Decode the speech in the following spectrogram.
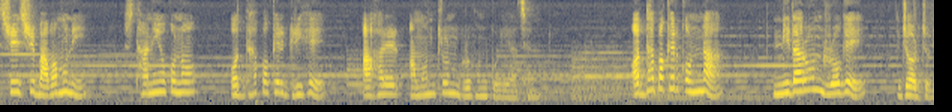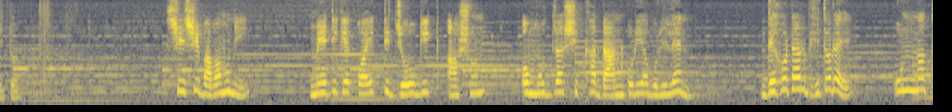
শ্রী শ্রী বাবামণি স্থানীয় কোনো অধ্যাপকের গৃহে আহারের আমন্ত্রণ গ্রহণ করিয়াছেন। অধ্যাপকের কন্যা নিদারুণ রোগে জর্জরিত। শ্রী শ্রী বাবামণি মেয়েটিকে কয়েকটি যৌগিক আসন ও মুদ্রা শিক্ষা দান করিয়া বলিলেন, দেহটার ভিতরে উন্নত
